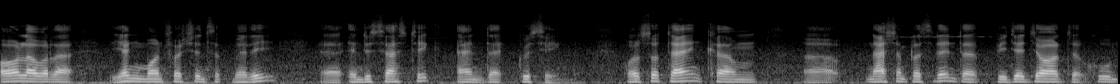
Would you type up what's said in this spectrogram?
all our young Montfortians very enthusiastic and uh. Also thank um, National President PJ George uh, who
